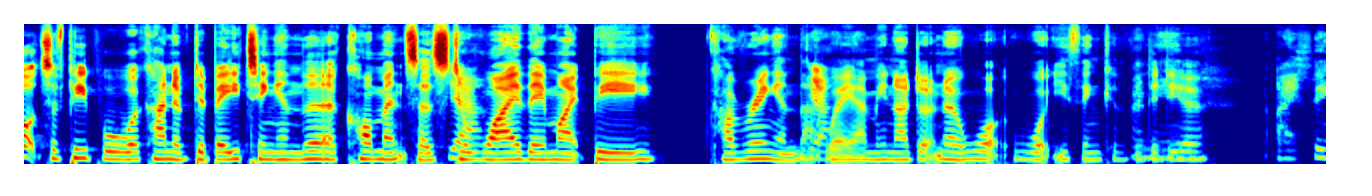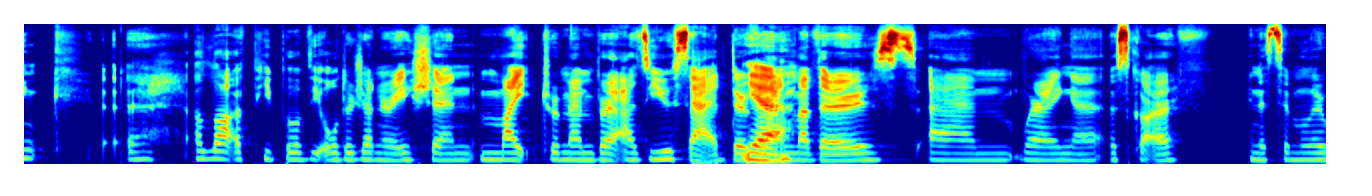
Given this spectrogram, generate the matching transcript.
Lots of people were kind of debating in the comments as Yeah. to why they might be covering in that Yeah. way. I mean, I don't know what what you think of the I video. mean, I think uh, a lot of people of the older generation might remember, as you said, their Yeah. grandmothers um, wearing a, a scarf in a similar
